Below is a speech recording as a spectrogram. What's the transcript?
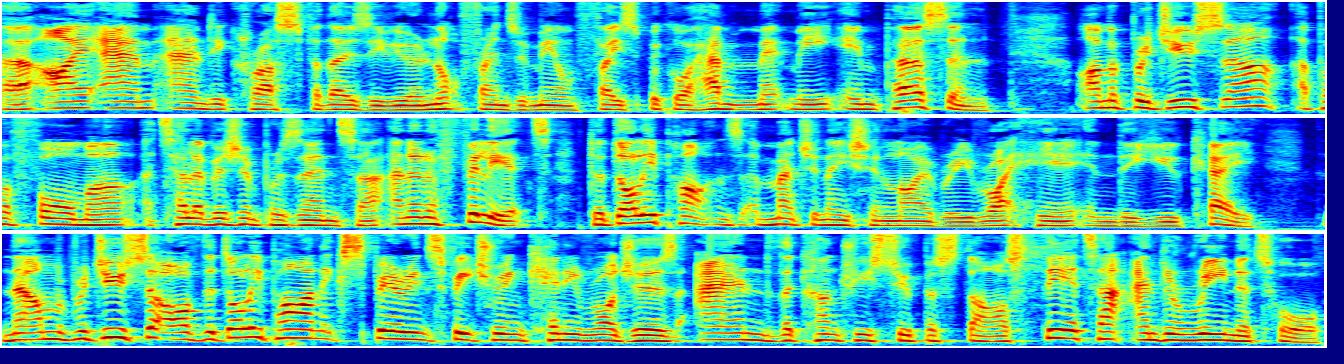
Uh, I am Andy Crust, for those of you who are not friends with me on Facebook or haven't met me in person. I'm a producer, a performer, a television presenter, and an affiliate to Dolly Parton's Imagination Library right here in the UK. Now, I'm a producer of the Dolly Parton Experience featuring Kenny Rogers and the country superstars theatre and arena tour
